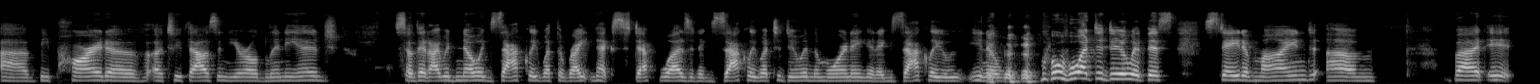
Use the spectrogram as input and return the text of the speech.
uh, be part of a 2000 year old lineage so that I would know exactly what the right next step was and exactly what to do in the morning and exactly, you know, what to do with this state of mind. Um, but it,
